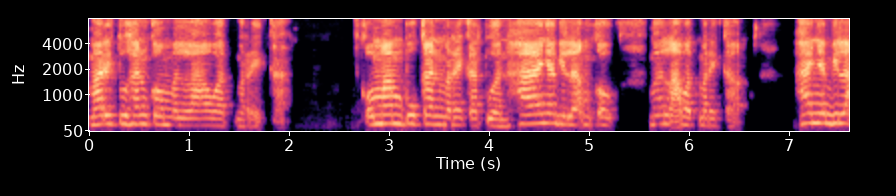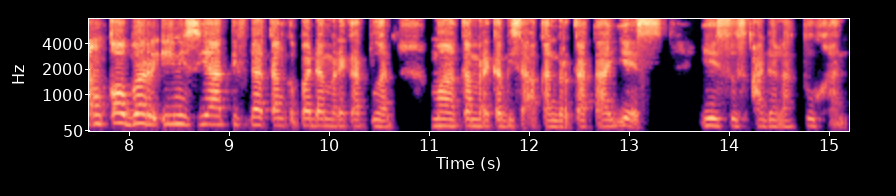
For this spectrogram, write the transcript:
Mari Tuhan Kau melawat mereka. Kau mampukan mereka Tuhan. Hanya bila Engkau melawat mereka. Hanya bila Engkau berinisiatif datang kepada mereka Tuhan. Maka mereka bisa akan berkata, yes, Yesus adalah Tuhan.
